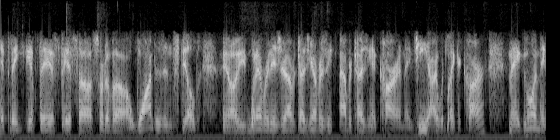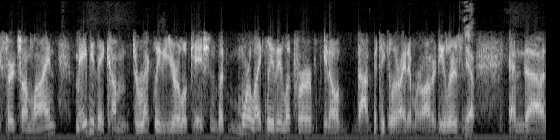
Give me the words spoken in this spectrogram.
If they if they if, if uh, sort of a, a want is instilled, you know, whatever it is you're advertising, you're advertising, a car, and they, gee, I would like a car, and they go and they search online. Maybe they come directly to your location, but more likely they look for you know that particular item or auto dealers. Yep. And uh,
